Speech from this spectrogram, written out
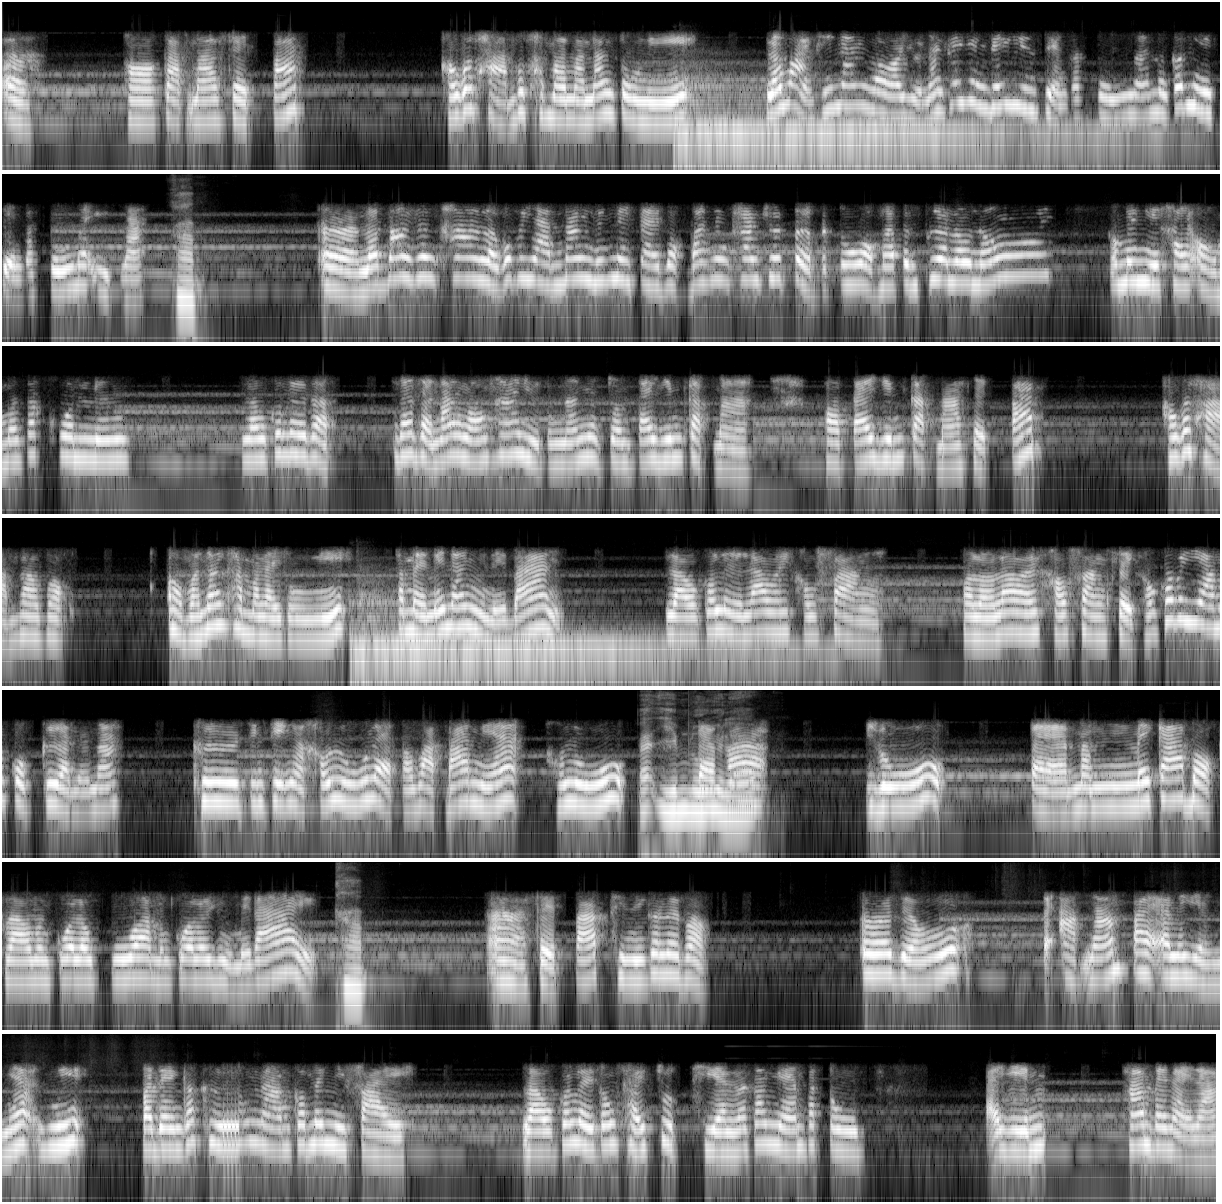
เออพอกลับมาเสร็จปั๊บเขาก็ถามว่าทำไมมานั่งตรงนี้ ระหว่างที่นั่งรออยู่นั่นก็ยังได้ยินเสียงกระทุ้งนะมันก็มีเสียงกระทุ้งมาอีกนะครับเออแล้วบ้านข้างๆเราก็พยายามนั่งนึกในใจบอกบ้านข้างๆช่วยเปิดประตูออกมาเป็นเพื่อนเราน้อยก็ไม่มีใครออกมาสักคนนึงเราก็เลยแบบได้แต่นั่งร้องไห้อยู่ตรงนั้นเนี่ยจนแป๊ะยิ้มกลับมา พอแป๊ะยิ้มกลับมาเสร็จปั๊บเขาก็ถามเราบอก ออกมานั่งทำอะไรตรงนี้ทำไมไม่นั่งอยู่ในบ้าน เราก็เลยเล่าให้เขาฟัง พอเราเล่าให้เขาฟังเสร็จเขาก็พยายามกบเกลื่อนนะนะคือจริง ๆ อะเขารู้แหละประวัติบ้านเนี้ยเขารู้แปะยิ้มรู้แต่อยู่ว่าแล้วรู้ แต่มันไม่กล้าบอกเรา มันกลัวเรากลัว มันกลัวเราอยู่ไม่ได้ครับ อ่า เสร็จปั๊บทีนี้ก็เลยบอก เออ เดี๋ยวไปอาบน้ำไปอะไรอย่างเงี้ย นี้ประเด็นก็คือห้องน้ำก็ไม่มีไฟ เราก็เลยต้องใช้จุดเทียนแล้วก็แง้มประตูไอ้ยิ้มห้ามไปไหนนะ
